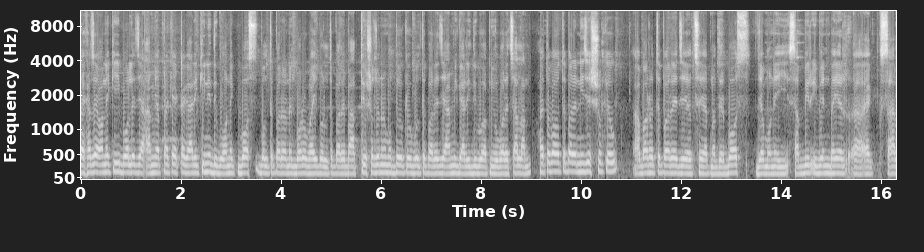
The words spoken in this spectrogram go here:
দেখা যায় অনেকেই বলে যে আমি আপনাকে একটা গাড়ি কিনে দিব। অনেক বস বলতে পারে, অনেক বড় ভাই বলতে পারে বা আত্মীয় স্বজনের মধ্যেও কেউ বলতে পারে যে আমি গাড়ি দিব, আপনি ওভারে চালান। হয়তো বা হতে পারে নিজস্ব কেউ আবার হতে পারে যে হচ্ছে আপনাদের বস যেমন এই সাব্বির ইভেন ভাইয়ের এক স্যার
